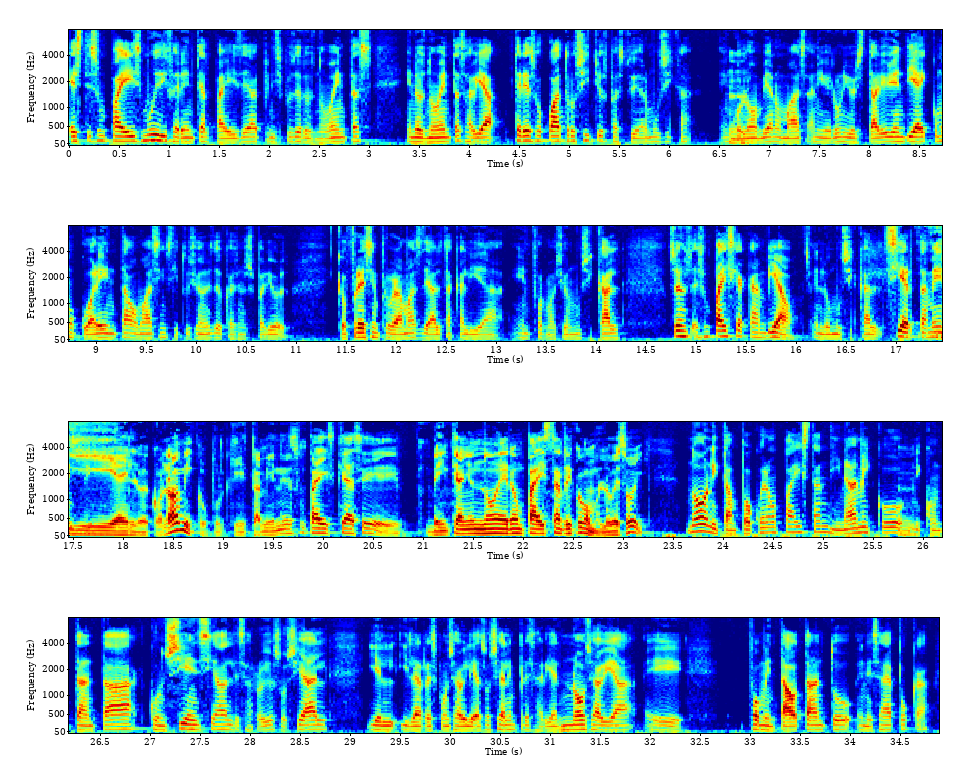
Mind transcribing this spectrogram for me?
Este es un país muy diferente al país de a principios de los noventas. En los noventas había tres o cuatro sitios para estudiar música en Mm. Colombia nomás a nivel universitario. Hoy en día hay como 40 o más instituciones de educación superior que ofrecen programas de alta calidad en formación musical. O sea, es- un país que ha cambiado en lo musical, ciertamente. Y en lo económico, porque también es un país que hace 20 años no era un país tan rico como lo es hoy. No, ni tampoco era un país tan dinámico, Mm. ni con tanta conciencia al desarrollo social y, el, y la responsabilidad social empresarial no se había eh, fomentado tanto en esa época.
